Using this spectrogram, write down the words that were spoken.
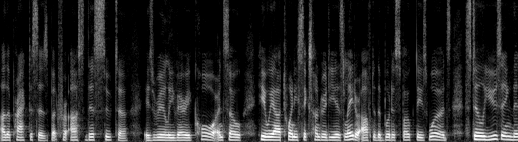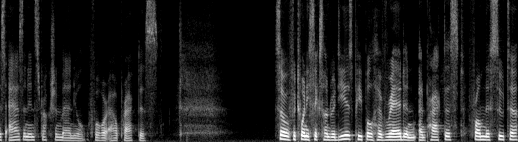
other practices, but for us, this sutta is really very core. And so here we are 2,600 years later, after the Buddha spoke these words, still using this as an instruction manual for our practice. So, for 2,600 years, people have read and, and practiced from this sutta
